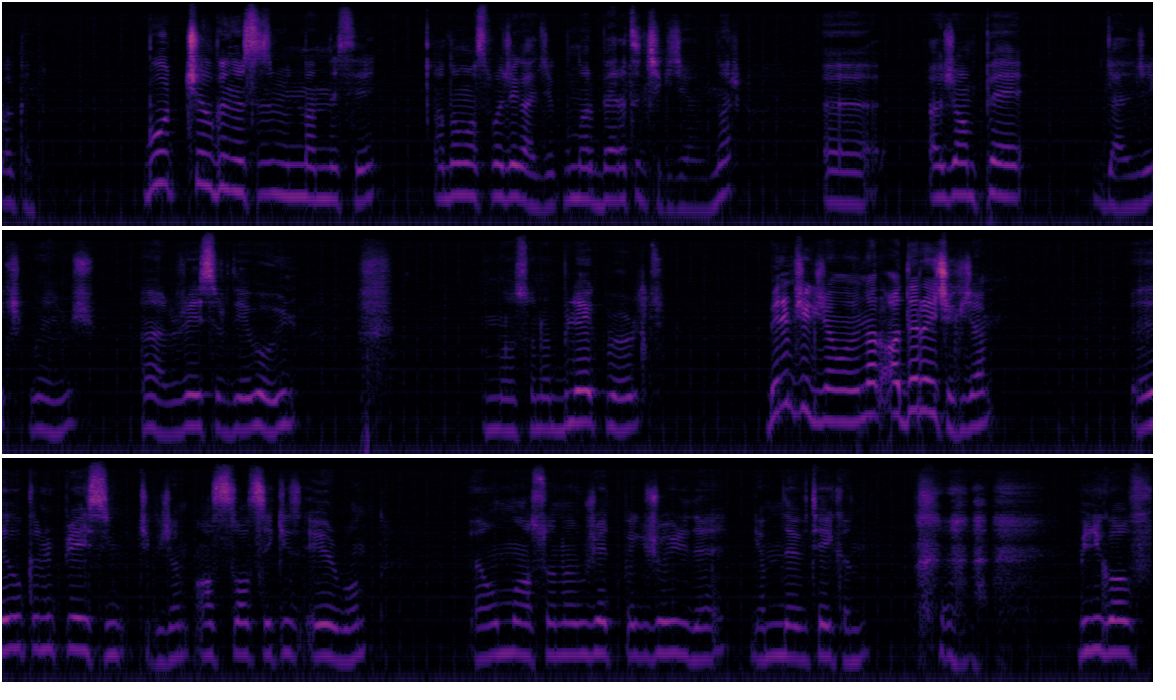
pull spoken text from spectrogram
Bakın. Bu çılgın hırsız bilmem nesi. Adam asmaca gelecek. Bunlar Berat'ın çekeceği bunlar. Ee, Ajan P gelecek. Bu neymiş? Ha, Racer diye bir oyun. Ondan sonra Black World. Benim çekeceğim oyunlar Adera'yı çekeceğim. Vulcanip Racing çekeceğim. Asphalt 8 Airborne. E, ondan sonra Jetpack Joyride. Gemdev Taken. Mini Golf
